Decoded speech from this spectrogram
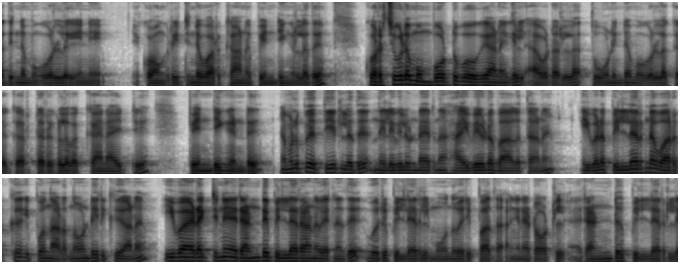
അതിന്റെ മുകളിൽ ഇനി കോൺക്രീറ്റിന്റെ വർക്കാണ് പെൻഡിങ് ഉള്ളത്. കുറച്ചുകൂടെ മുമ്പോട്ട് പോവുകയാണെങ്കിൽ അവിടെയുള്ള തൂണിന്റെ മുകളിലൊക്കെ ഗർഡറുകൾ വെക്കാനായിട്ട് പെൻഡിങ് ഉണ്ട്. നമ്മളിപ്പോൾ എത്തിയിട്ടുള്ളത് നിലവിലുണ്ടായിരുന്ന ഹൈവേയുടെ ഭാഗത്താണ്. ഇവിടെ പില്ലറിന്റെ വർക്ക് ഇപ്പോൾ നടന്നുകൊണ്ടിരിക്കുകയാണ്. ഈ വയഡക്റ്റിന് രണ്ട് പില്ലറാണ് വരുന്നത്. ഒരു പില്ലറിൽ മൂന്ന് വരിപ്പാത. അങ്ങനെ ടോട്ടൽ രണ്ട് പില്ലറിൽ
